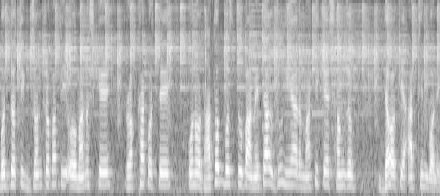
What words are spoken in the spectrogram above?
বৈদ্যুতিক যন্ত্রপাতি ও মানুষকে রক্ষা করতে কোনো ধাতব বস্তু বা মেটাল দুনিয়ার মাটিতে সংযোগ দেওয়াকে আর্থিন বলে।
